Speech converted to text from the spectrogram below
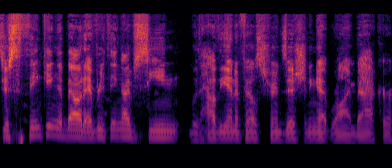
just thinking about everything I've seen with how the NFL's transitioning at linebacker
